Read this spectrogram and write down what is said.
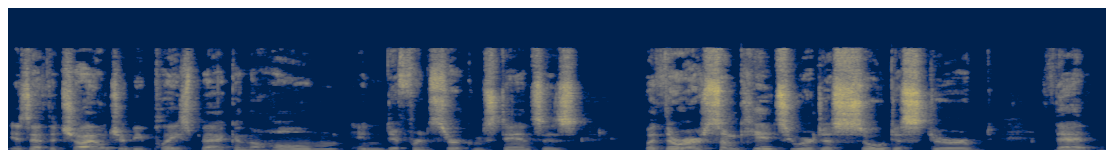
is that the child should be placed back in the home in different circumstances. But there are some kids who are just so disturbed that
